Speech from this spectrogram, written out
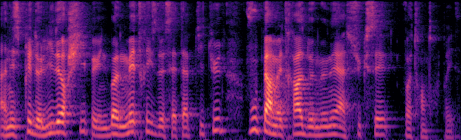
un esprit de leadership et une bonne maîtrise de cette aptitude vous permettra de mener à succès votre entreprise.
